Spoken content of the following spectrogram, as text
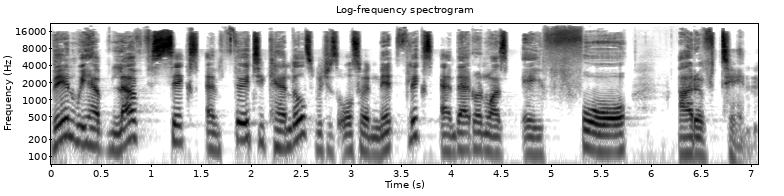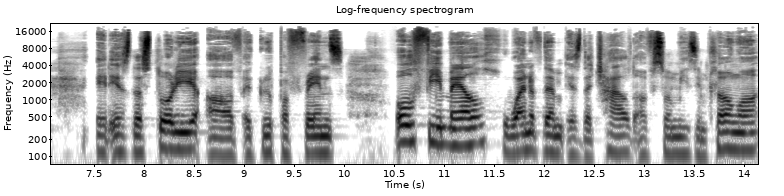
Then we have Love, Sex, and 30 Candles, which is also on Netflix, and that one was a 4 out of 10. It is the story of a group of friends all female. One of them is the child of Somi Mhlongo.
